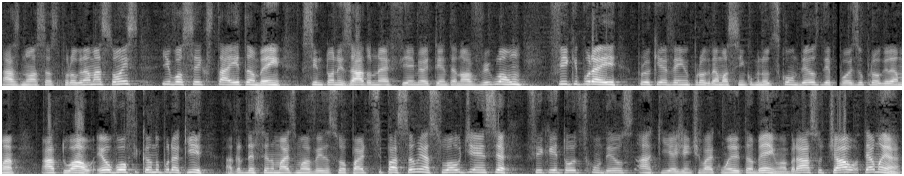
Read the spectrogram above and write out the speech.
as nossas programações e você que está aí também sintonizado no FM 89,1, fique por aí porque vem o programa 5 minutos com Deus, depois o programa atual. Eu vou ficando por aqui, agradecendo mais uma vez a sua participação e a sua audiência. Fiquem todos com Deus. Aqui a gente vai com ele também. Um abraço, tchau, até amanhã.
